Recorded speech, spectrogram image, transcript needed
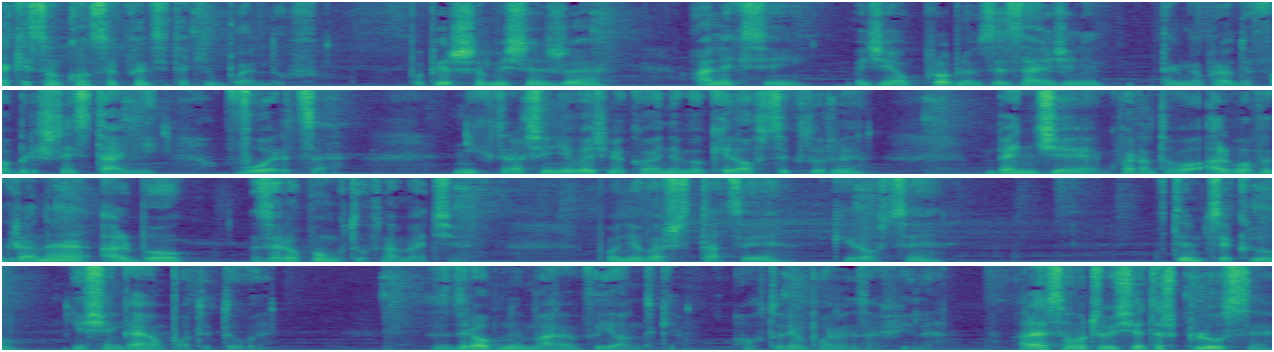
Jakie są konsekwencje takich błędów? Po pierwsze, myślę, że Aleksiej będzie miał problem ze znalezieniem tak naprawdę fabrycznej stajni w WRC. Nikt raczej nie weźmie kolejnego kierowcy, który będzie gwarantował albo wygrane, albo 0 punktów na mecie, ponieważ tacy kierowcy w tym cyklu nie sięgają po tytuły. Z drobnym małym wyjątkiem, o którym powiem za chwilę. Ale są oczywiście też plusy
